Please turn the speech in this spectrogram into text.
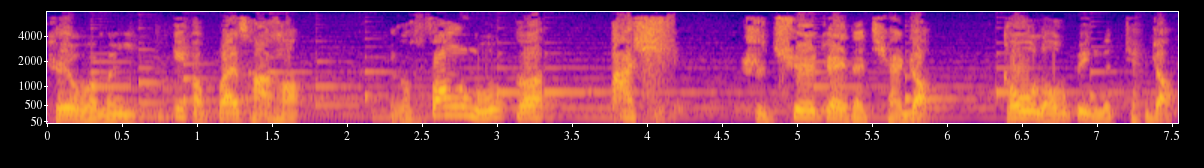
所以我们一定要观察好。这个方颅和大喜是缺钙的前兆，佝偻病的前兆。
